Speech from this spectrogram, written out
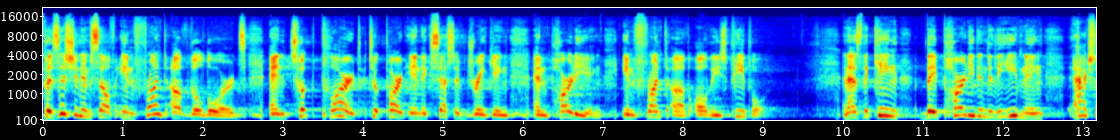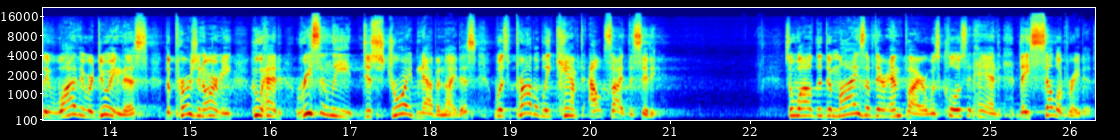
positioned himself in front of the lords and took part, took part in excessive drinking and partying in front of all these people. And as the king, they partied into the evening. Actually, while they were doing this, the Persian army, who had recently destroyed Nabonidus, was probably camped outside the city. So while the demise of their empire was close at hand, they celebrated.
